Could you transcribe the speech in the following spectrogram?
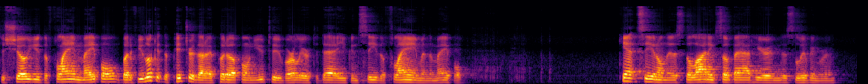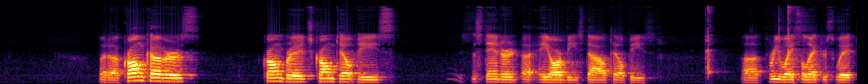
to show you the flame maple. But if you look at the picture that I put up on YouTube earlier today, you can see the flame and the maple. Can't see it on this. The lighting's so bad here in this living room. But uh, chrome covers, chrome bridge, chrome tailpiece. It's the standard uh, ARB style tailpiece. Uh, three-way selector switch.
